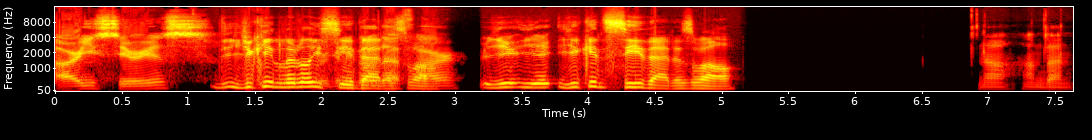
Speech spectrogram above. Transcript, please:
Are you serious? you can literally We're see that, go as well. you, you you can see that as well. No, I'm done.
